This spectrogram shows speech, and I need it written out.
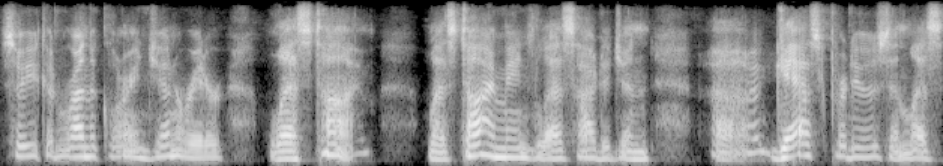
so you can run the chlorine generator less time. Less time means less hydrogen uh, gas produced and less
